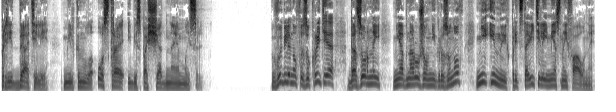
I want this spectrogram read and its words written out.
«Предатели!» — мелькнула острая и беспощадная мысль. Выглянув из укрытия, дозорный не обнаружил ни грызунов, ни иных представителей местной фауны.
